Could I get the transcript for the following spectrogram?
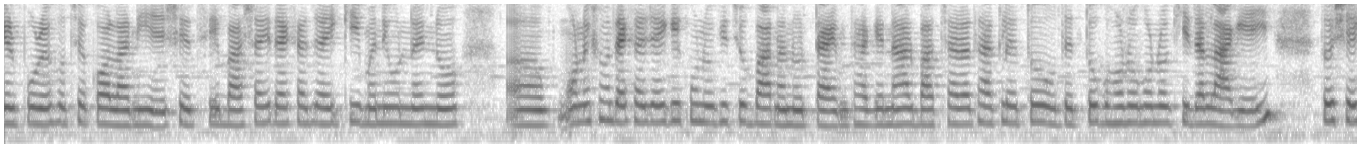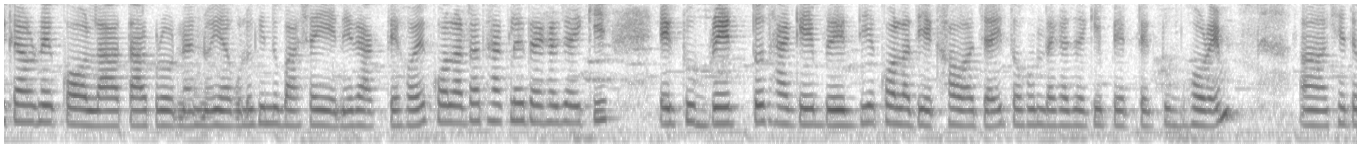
এরপরে হচ্ছে কলা নিয়ে এসেছি। বাসায় দেখা যায় কি মানে অন্যান্য অনেক সময় দেখা যায় কি, কোনো কিছু বানানোর টাইম থাকে না। আর বাচ্চারা থাকলে তো ওদের তো ঘন ঘন খিদা লাগেই। তো সেই কারণে কলা, তারপর অন্যান্য ইয়াগুলো কিন্তু বাসায় এনে রাখতে হয়। কলাটা থাকলে দেখা যায় কি, একটু ব্রেড তো থাকে ব্রেড দিয়ে কলা দিয়ে খাওয়া যায়। তখন দেখা যায় কি, পেটটা একটু ভরে খেতে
